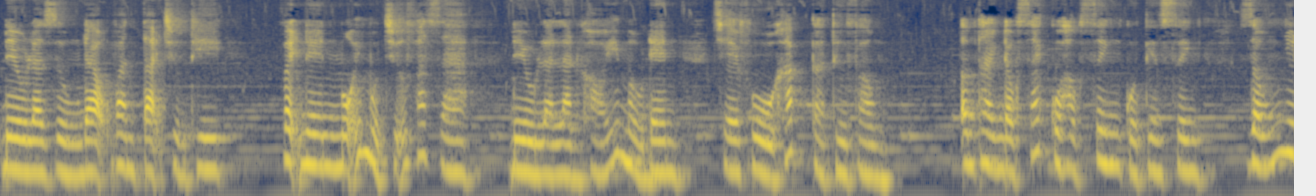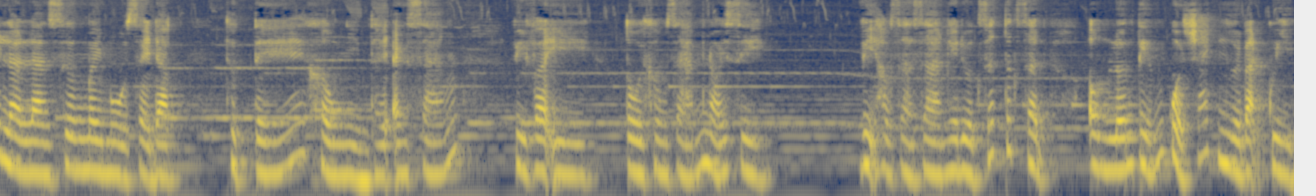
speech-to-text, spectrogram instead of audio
đều là dùng đạo văn tại trường thi, vậy nên mỗi một chữ phát ra đều là làn khói màu đen che phủ khắp cả thư phòng. Âm thanh đọc sách của học sinh, của tiên sinh, giống như là làn sương mây mù dày đặc. Thực tế không nhìn thấy ánh sáng. Vì vậy, tôi không dám nói gì. Vị học giả già nghe được rất tức giận. Ông lớn tiếng của trách người bạn quỷ,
